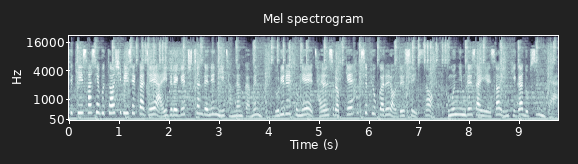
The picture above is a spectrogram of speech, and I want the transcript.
특히 4세부터 12세까지의 아이들에게 추천되는 이 장난감은 놀이를 통해 자연스럽게 학습 효과를 얻을 수 있어 부모님들 사이에서 인기가 높습니다.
